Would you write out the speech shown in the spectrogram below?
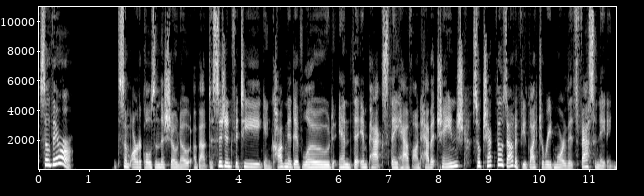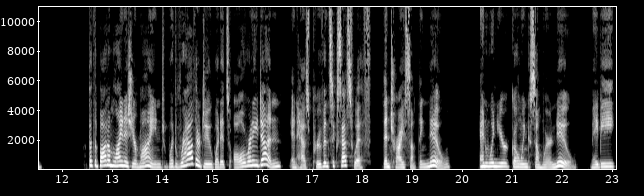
So there are some articles in the show note about decision fatigue and cognitive load and the impacts they have on habit change. So check those out if you'd like to read more. That's fascinating. But the bottom line is your mind would rather do what it's already done and has proven success with than try something new. And when you're going somewhere new, maybe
